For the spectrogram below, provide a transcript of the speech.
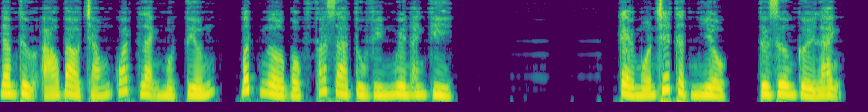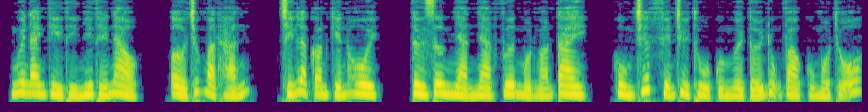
nam tử áo bào trắng quát lạnh một tiếng, bất ngờ bộc phát ra tù vi Nguyên Anh Kỳ. Kẻ muốn chết thật nhiều, từ dương cười lạnh, Nguyên Anh Kỳ thì như thế nào, ở trước mặt hắn, chính là con kiến hôi, từ dương nhàn nhạt, nhạt vươn một ngón tay, cùng chiếc phiến trùy thủ của người tới đụng vào cùng một chỗ.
